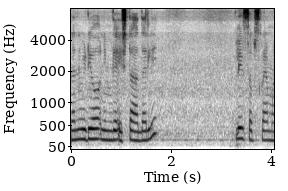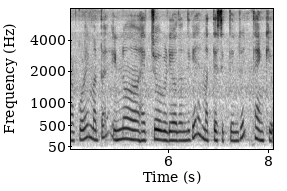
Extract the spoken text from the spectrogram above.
ನನ್ನ ವಿಡಿಯೋ ನಿಮಗೆ ಇಷ್ಟ ಆದಲ್ಲಿ ಪ್ಲೀಸ್ ಸಬ್ಸ್ಕ್ರೈಬ್ ಮಾಡ್ಕೊಳ್ಳಿ ಮತ್ತು ಇನ್ನೂ ಹೆಚ್ಚು ವಿಡಿಯೋದೊಂದಿಗೆ ಮತ್ತೆ ಸಿಗ್ತೀನಿ ರೀ. Thank you.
